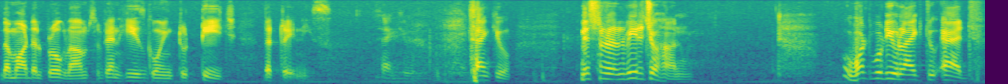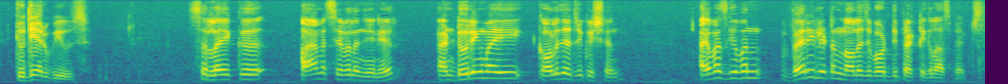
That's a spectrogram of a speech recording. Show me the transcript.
the model programs when he is going to teach the trainees. Thank you. Thank you. Mr. Ranveer Chauhan, what would you like to add to their views? So like uh, I am a civil engineer and during my college education, I was given very little knowledge about the practical aspects.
